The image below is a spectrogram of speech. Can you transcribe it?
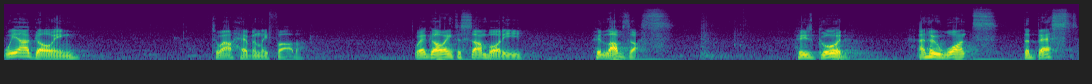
we are going to our Heavenly Father. We're going to somebody who loves us, who's good, and who wants the best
